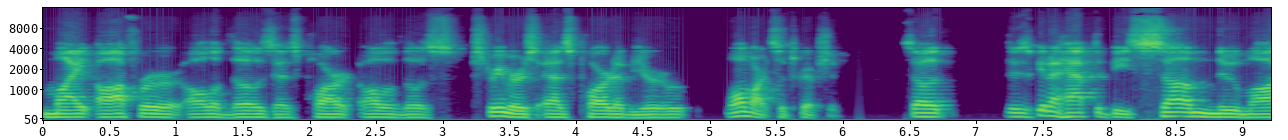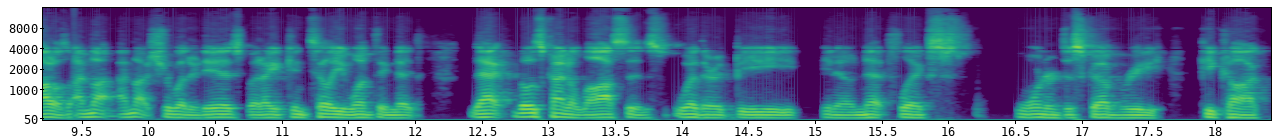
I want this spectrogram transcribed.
might offer all of those as part, all of those streamers as part of your Walmart subscription. So there's going to have to be some new models. I'm not, I'm not sure what it is, but I can tell you one thing that that those kind of losses, whether it be you know Netflix, Warner Discovery, Peacock,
